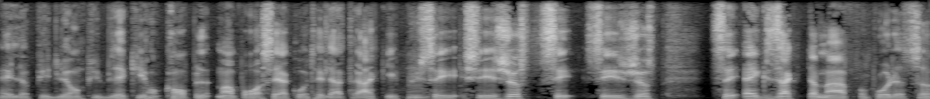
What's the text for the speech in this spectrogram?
Mais l'opinion publique, ils ont complètement passé à côté de la traque. Et puis, mm. c'est juste, c'est juste, c'est exactement à propos de ça.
